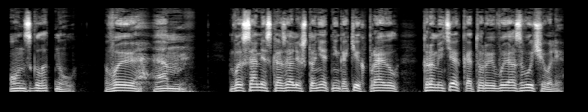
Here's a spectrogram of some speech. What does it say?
Он сглотнул. «Вы, эм, вы сами сказали, что нет никаких правил, кроме тех, которые вы озвучивали».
